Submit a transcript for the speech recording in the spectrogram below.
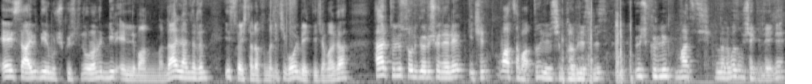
Ev sahibi 1.5 üstün oranı 1.50 bandında değerlendirdim. İsveç tarafından 2 gol bekleyeceğim aga. Her türlü soru görüş öneri için WhatsApp hattına iletişim kurabilirsiniz. 3 günlük maçlarımız bu şekildeydi.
